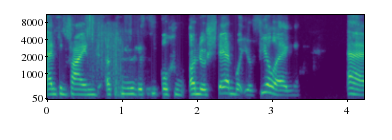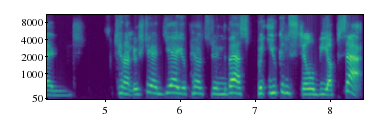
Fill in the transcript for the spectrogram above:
and can find a community of people who understand what you're feeling and can understand, yeah, your parents are doing the best, but you can still be upset.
